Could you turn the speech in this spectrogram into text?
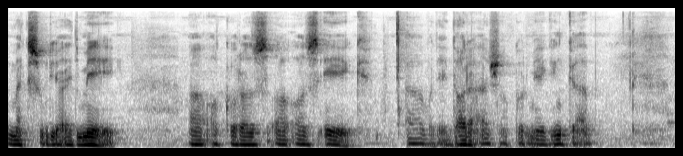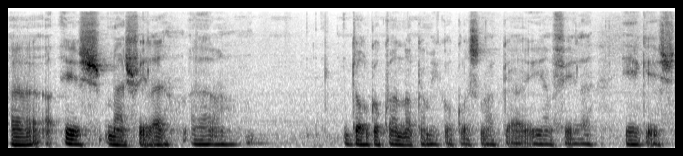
megszúrja egy mély, akkor az, az ég, vagy egy darázs, akkor még inkább. És másféle dolgok vannak, amik okoznak uh, ilyenféle égést.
